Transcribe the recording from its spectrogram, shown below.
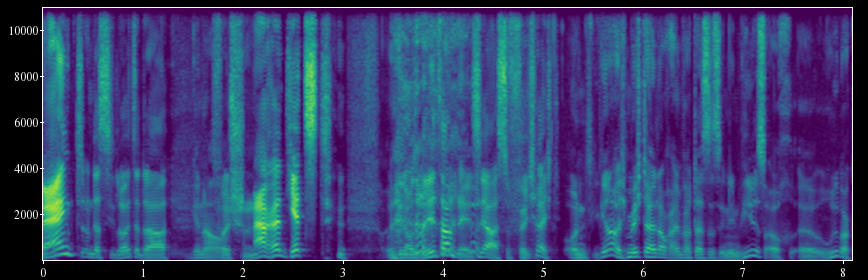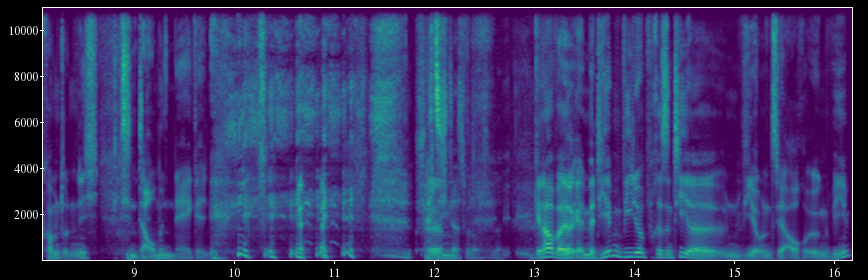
bangt und dass die Leute da Genau. voll schnarrend jetzt. Und genauso mit den Thumbnails. Ja, hast du völlig recht. Und genau, ich möchte halt auch einfach, dass es in den Videos auch äh, rüberkommt und nicht. Mit den Daumennägeln. Ähm, das wohl oder? Genau, weil Okay. mit jedem Video präsentieren wir uns ja auch irgendwie.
